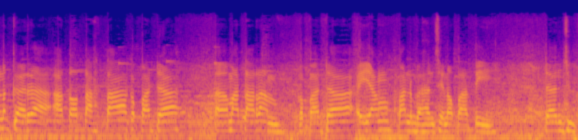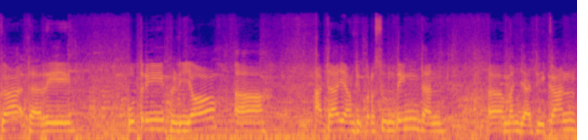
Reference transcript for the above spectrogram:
negara atau tahta kepada uh, Mataram kepada Eyang Panembahan Senopati dan juga dari putri beliau uh, ada yang dipersunting dan uh, menjadikan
